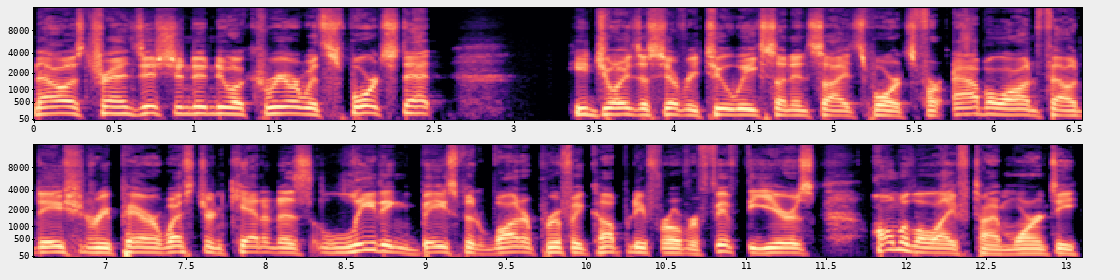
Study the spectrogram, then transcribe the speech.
now has transitioned into a career with Sportsnet. He joins us every two weeks on Inside Sports for Avalon Foundation Repair, Western Canada's leading basement waterproofing company for over 50 years, home of the lifetime warranty.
